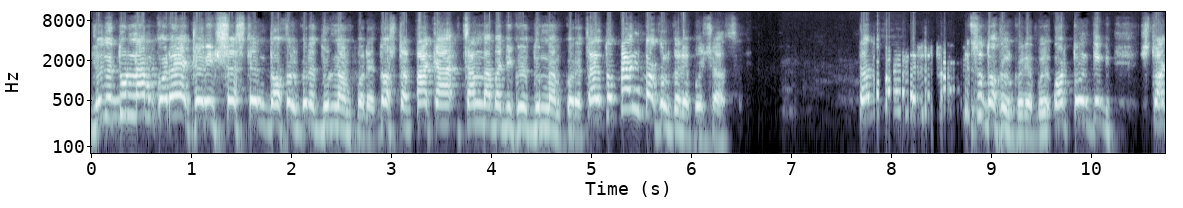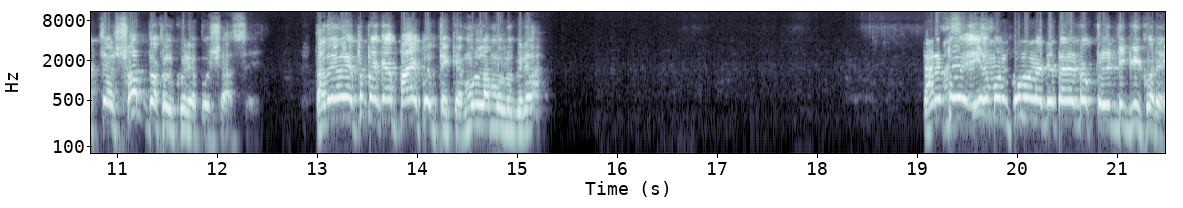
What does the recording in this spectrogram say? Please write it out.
যদি দুর্নাম করে, একটা রিক্সা স্ট্যান্ড দখল করে দুর্নাম করে, দশটা টাকা চান্দাবাজি করে দুর্নাম করে, তারা তো ব্যাংক দখল করে বসে আছে। সবকিছু দখল করে অর্থনৈতিক স্ট্রাকচার সব দখল করে বসে আছে। তাদের এত টাকা পায় থেকে মোল্লা মৌলবীরা? তারা তো এমন কোনো না যে তারা ডক্টরেট ডিগ্রি করে।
